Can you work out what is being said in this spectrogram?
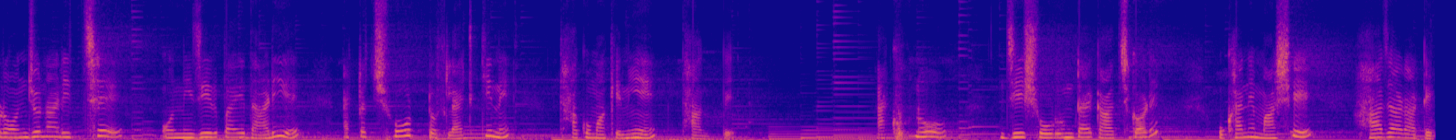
রঞ্জনার ইচ্ছে ও নিজের পায়ে দাঁড়িয়ে একটা ছোট্ট ফ্ল্যাট কিনে ঠাকুমাকে নিয়ে থাকবে। এখনও যে শোরুমটায় কাজ করে, ওখানে মাসে হাজার আটেক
